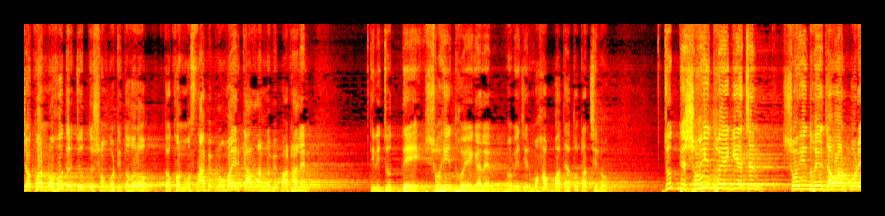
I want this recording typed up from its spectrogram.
যখন ওহুদের যুদ্ধ সংগঠিত হলো, তখন মোস্তাহিব ওমাইরকে আল্লাহ নবী পাঠালেন। তিনি যুদ্ধে শহীদ হয়ে গেলেন। নবীজির মোহাব্বাত এতটা ছিল। যুদ্ধে শহীদ হয়ে গিয়েছেন। শহীদ হয়ে যাওয়ার পরে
